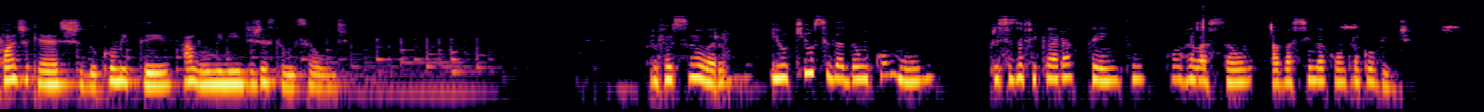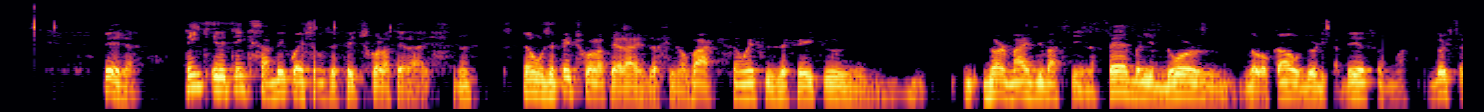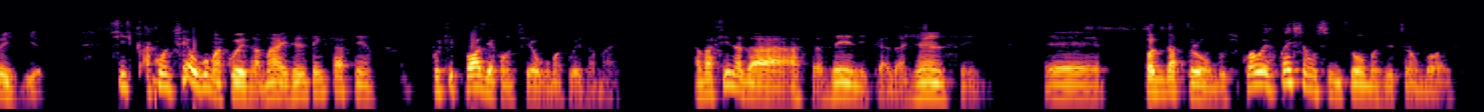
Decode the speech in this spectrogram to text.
podcast do Comitê Alumni de Gestão de Saúde. Professor, e o que o cidadão comum precisa ficar atento com relação à vacina contra a Covid? Veja, tem, ele tem que saber quais são os efeitos colaterais. Né? Então, os efeitos colaterais da Sinovac são esses efeitos normais de vacina: febre, dor no local, dor de cabeça, uma, dois, três dias. Se acontecer alguma coisa a mais, ele tem que estar atento, porque pode acontecer alguma coisa a mais. A vacina da AstraZeneca, da Janssen, é, pode dar trombos. É, quais são os sintomas de trombose?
